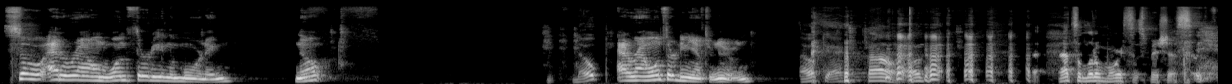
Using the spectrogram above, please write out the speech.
so at around 1.30 in the morning, nope. Nope. at around 1.30 in the afternoon, Okay. Oh, okay. that's a little more suspicious.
